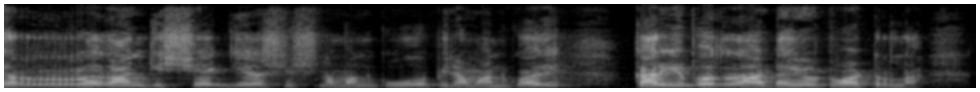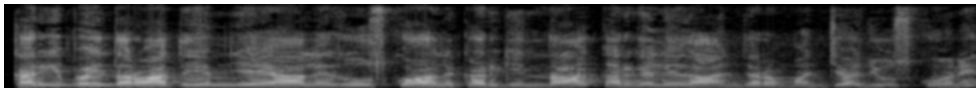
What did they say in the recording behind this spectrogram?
జర్ర దానికి షేక్ చేసేసినాం అనుకో ఊపినాం అనుకో అది కరిగిపోతుంది ఆ డయోట్ వాటర్లో కరిగిపోయిన తర్వాత ఏం చేయాలి? చూసుకోవాలి. కరిగిందా? కరగలేదా అని జర మంచిగా చూసుకొని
